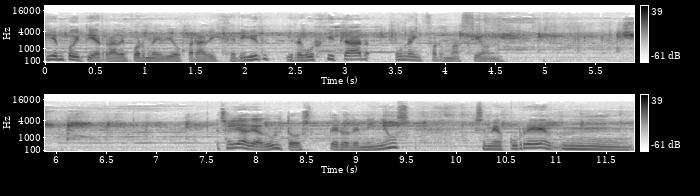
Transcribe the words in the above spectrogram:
tiempo y tierra de por medio para digerir y regurgitar una información. Eso ya de adultos, pero de niños se me ocurre mm,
